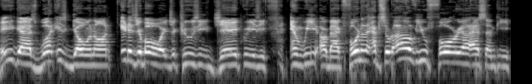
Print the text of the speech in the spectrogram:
Hey guys, what is going on? It is your boy, Jacuzzi J and we are back for another episode of Euphoria SMP.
